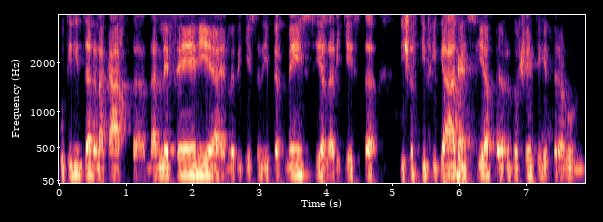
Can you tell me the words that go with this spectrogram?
utilizzare la carta, dalle ferie alle richieste di permessi, alla richiesta di certificati okay. sia per docenti che per alunni.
